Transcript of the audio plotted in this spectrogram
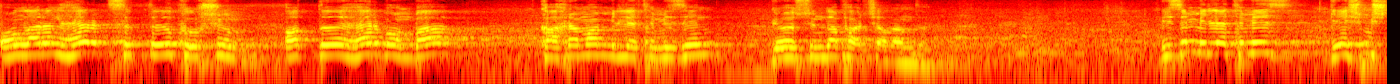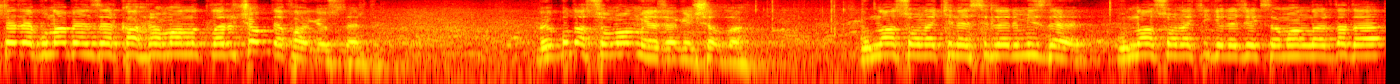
Onların her sıktığı kurşun, attığı her bomba kahraman milletimizin göğsünde parçalandı. Bizim milletimiz geçmişte de buna benzer kahramanlıkları çok defa gösterdi. Ve bu da son olmayacak inşallah. Bundan sonraki nesillerimiz de, bundan sonraki gelecek zamanlarda da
